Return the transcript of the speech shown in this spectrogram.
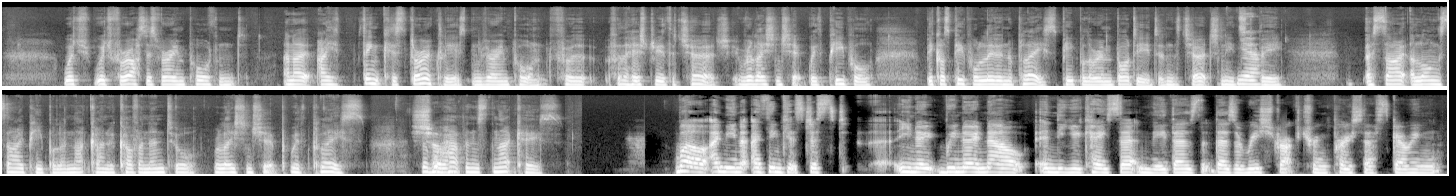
which which for us is very important, and I, I think historically it's been very important for for the history of the church relationship with people, because people live in a place, people are embodied, and the church needs yeah. to be aside alongside people in that kind of covenantal relationship with place. So sure. what happens in that case? Well, I mean, I think it's just uh, you know we know now in the UK certainly there's there's a restructuring process going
